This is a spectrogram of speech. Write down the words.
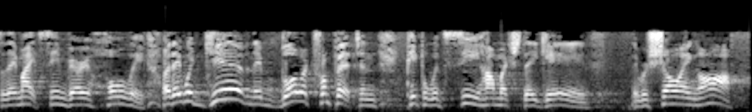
so they might seem very holy. Or they would give and they'd blow a trumpet and people would see how much they gave. They were showing off.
